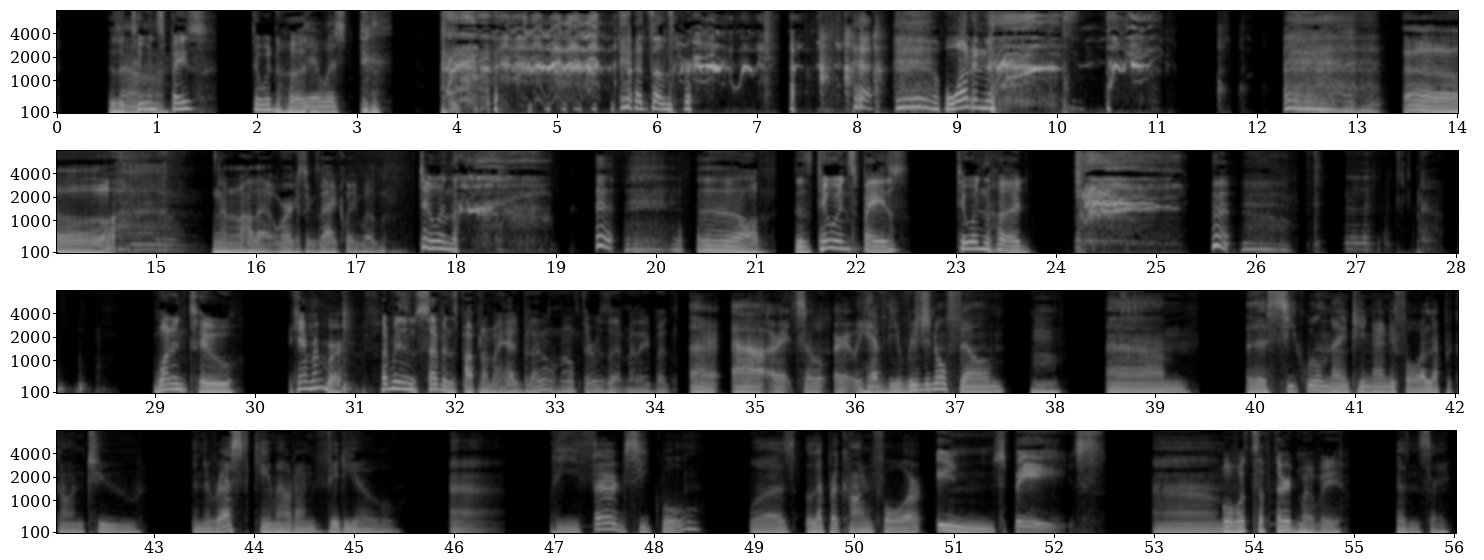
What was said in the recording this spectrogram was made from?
Is it two Uh, in space? Two in the hood. there was that sounds right. one in the oh I don't know how that works exactly, but two in the oh there's two in space, two in the hood. One and two. I can't remember. For some reason seven's popping on my head, but I don't know if there is that many, but uh, uh, all right. So all right, we have the original film. hmm. Um, the sequel, 1994, Leprechaun 2. And the rest came out on video. Uh, the third sequel was Leprechaun 4 in space. Um, Well, what's the third movie? doesn't say.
